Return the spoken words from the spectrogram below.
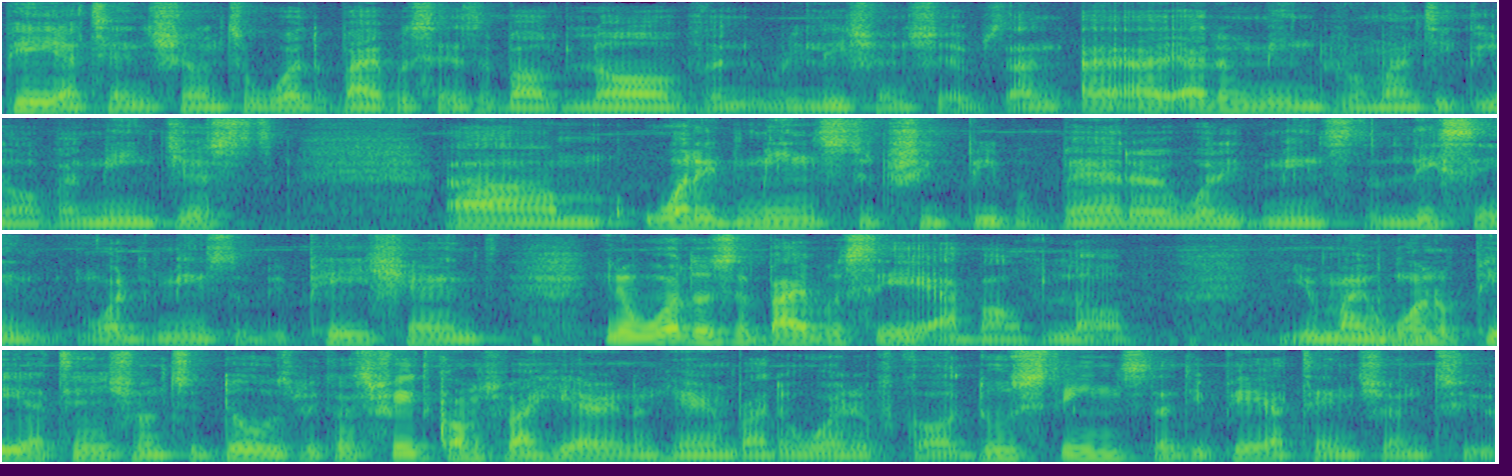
pay attention to what the Bible says about love and relationships. And I, I don't mean romantic love, I mean just um, what it means to treat people better, what it means to listen, what it means to be patient. You know, what does the Bible say about love? you might want to pay attention to those because faith comes by hearing and hearing by the word of God. Those things that you pay attention to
